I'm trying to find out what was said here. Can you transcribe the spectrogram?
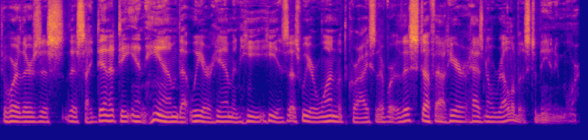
to where there's this this identity in Him that we are Him and He He is us. We are one with Christ. Therefore, this stuff out here has no relevance to me anymore,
